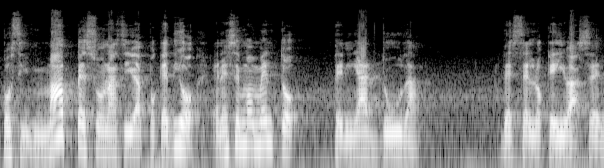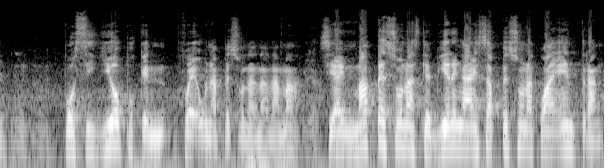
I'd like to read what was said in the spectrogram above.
Pues si más personas iban, porque dijo, en ese momento tenía duda de ser lo que iba a hacer. Pues siguió porque fue una persona nada más. Yeah. Si hay más personas que vienen a esa persona cuando entran,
